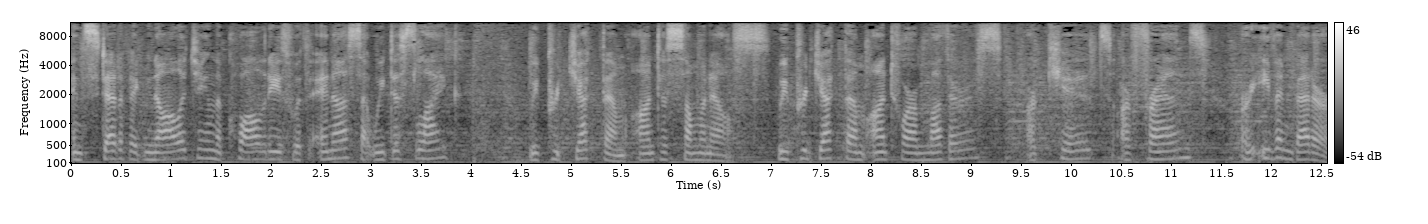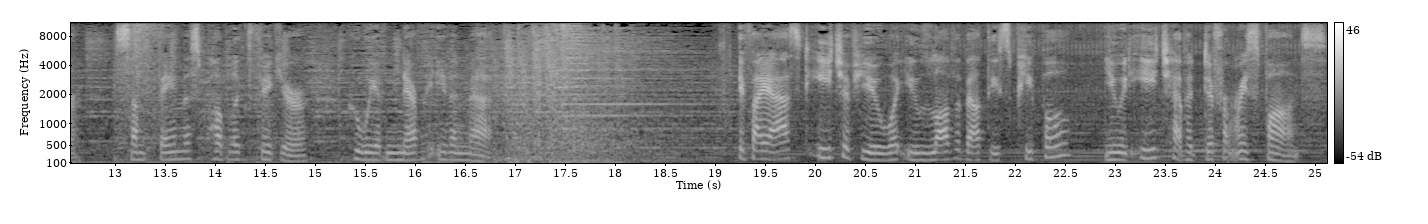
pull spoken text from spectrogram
Instead of acknowledging the qualities within us that we dislike, we project them onto someone else. We project them onto our mothers, our kids, our friends, or even better, some famous public figure who we have never even met. If I asked each of you what you love about these people, you would each have a different response.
